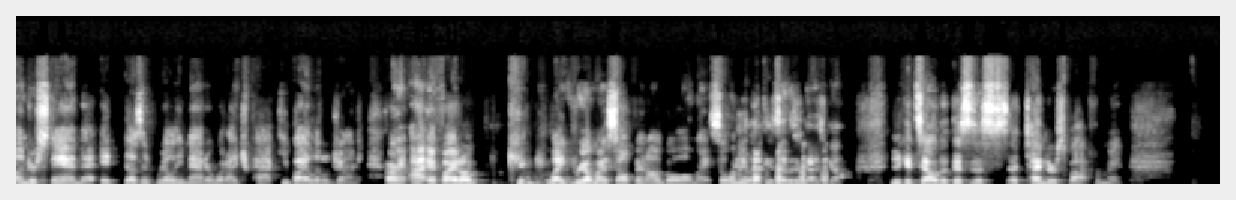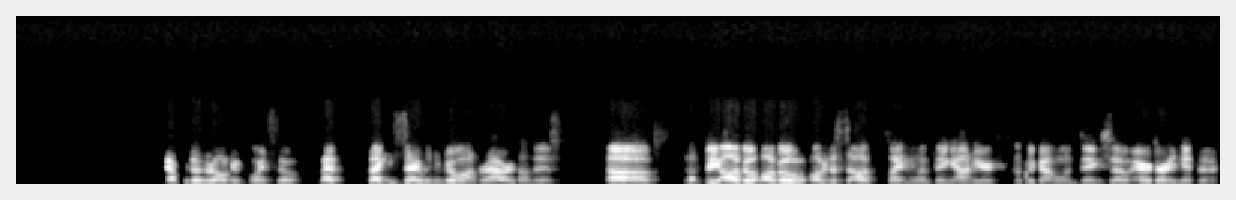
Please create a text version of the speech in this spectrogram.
understand that it doesn't really matter what ice pack you buy a little johnny. All right I, if i don't like reel myself in i'll go all night. So let me let these other guys go. You can tell that this is a, a, tender spot for me. Yeah those are all good points though. That like you said we can go on for hours on this. Uh let's see i'll go i'll go i'll just i'll explain one thing out here. I'll pick out one thing. So eric already hit the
